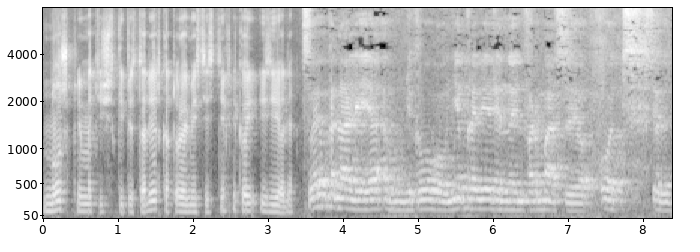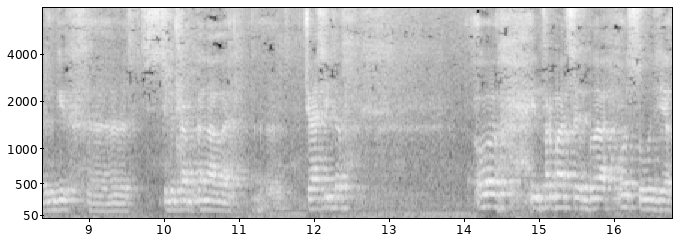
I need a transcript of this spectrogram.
нож, пневматический пистолет, который вместе с техникой изъяли. В своем канале я опубликовал непроверенную информацию от э, других э, телеграм-канала э, участников. О, информация была о судьях,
